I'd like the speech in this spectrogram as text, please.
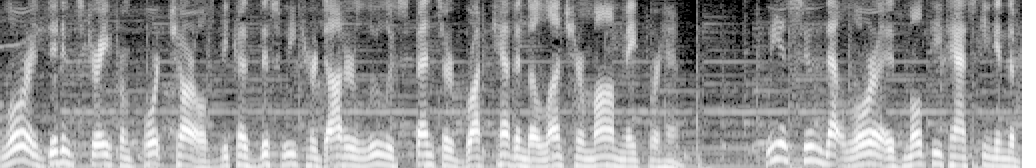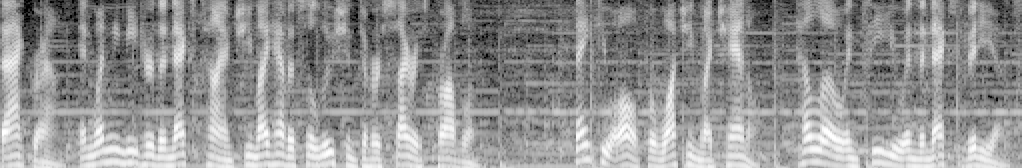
Laura didn't stray from Port Charles because this week her daughter Lulu Spencer brought Kevin the lunch her mom made for him. We assume that Laura is multitasking in the background, and when we meet her the next time she might have a solution to her Cyrus problem. Thank you all for watching my channel. Hello and see you in the next videos.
